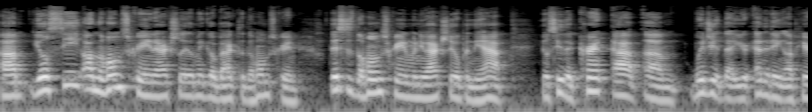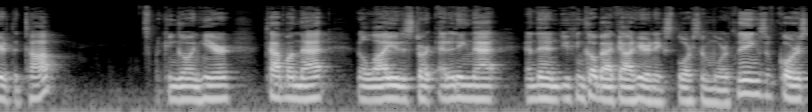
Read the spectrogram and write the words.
Um, you'll see on the home screen, actually, let me go back to the home screen. This is the home screen when you actually open the app. You'll see the current app um, widget that you're editing up here at the top. You can go in here, tap on that. It'll allow you to start editing that. And then you can go back out here and explore some more things. Of course,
